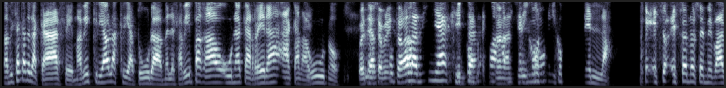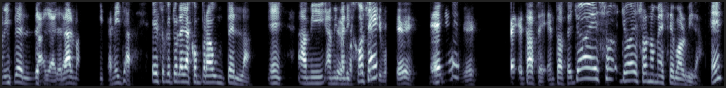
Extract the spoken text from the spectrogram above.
Me habéis sacado de la cárcel, me habéis criado las criaturas, me les habéis pagado una carrera a cada uno. Bueno, sobre todo a las niñas que Eso, eso no se me va a mí del, del, alma. Gitanilla, eso que tú le hayas comprado un Tesla eh, a mi, a mi Marijose. ¿Qué? ¿Eh? Entonces, entonces, yo eso, yo eso no me se me olvida, ¿eh?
